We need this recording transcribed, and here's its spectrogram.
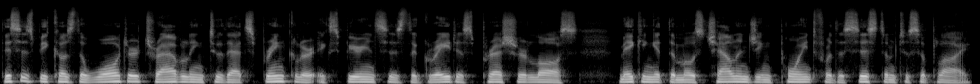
This is because the water traveling to that sprinkler experiences the greatest pressure loss, making it the most challenging point for the system to supply.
